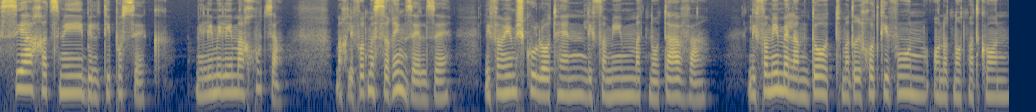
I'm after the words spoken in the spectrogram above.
שיח עצמי בלתי פוסק. מילים מילים החוצה. מחליפות מסרים זה אל זה. לפעמים שקולות הן, לפעמים מתנות אהבה. לפעמים מלמדות, מדריכות כיוון או נותנות מתכון.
